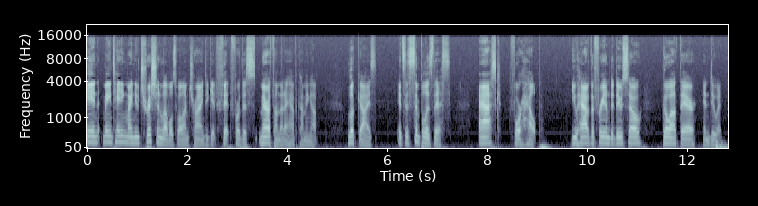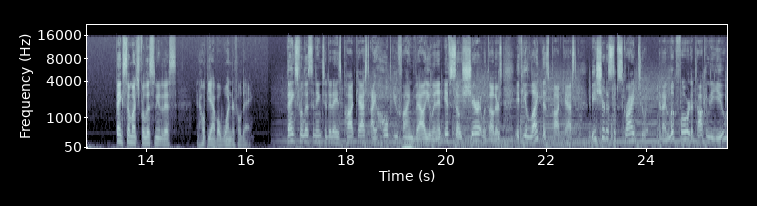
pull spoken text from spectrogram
in maintaining my nutrition levels while I'm trying to get fit for this marathon that I have coming up. Look, guys, it's as simple as this ask for help. You have the freedom to do so. Go out there and do it. Thanks so much for listening to this, and hope you have a wonderful day. Thanks for listening to today's podcast. I hope you find value in it. If so, share it with others. If you like this podcast, be sure to subscribe to it. And I look forward to talking to you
